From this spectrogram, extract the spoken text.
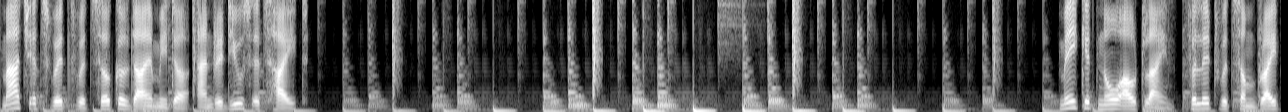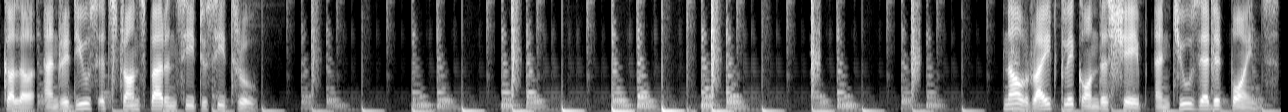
Match its width with circle diameter and reduce its height. Make it no outline, fill it with some bright color and reduce its transparency to see through. Now right click on this shape and choose edit points.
